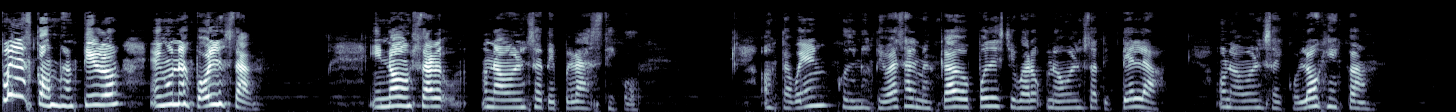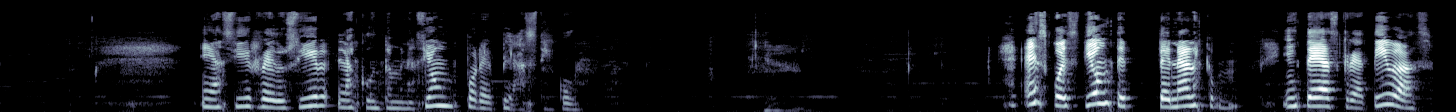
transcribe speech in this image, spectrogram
puedes convertirlo en una bolsa y no usar una bolsa de plástico. O bien, cuando te vas al mercado puedes llevar una bolsa de tela, una bolsa ecológica y así reducir la contaminación por el plástico. Es cuestión de tener ideas creativas.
